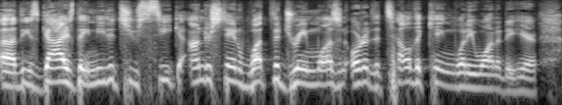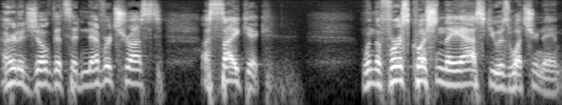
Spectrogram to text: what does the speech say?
uh, these guys they needed to seek understand what the dream was in order to tell the king what he wanted to hear i heard a joke that said never trust a psychic when the first question they ask you is what's your name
